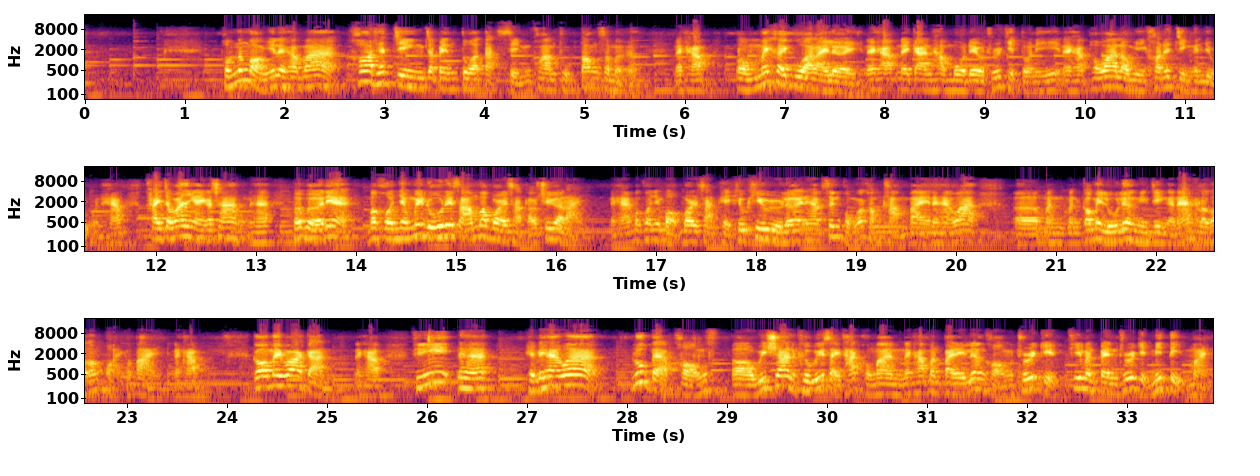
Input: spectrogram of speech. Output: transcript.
ผมต้องบอกอย่างนี้เลยครับว่า ข้อเท็จจริงจะเป็นตัวตัดสินความถูกต้องเสมอนะครับผมไม่เคยกลัวอะไรเลยนะครับในการทำโมเดลธุรกิจตัวนี้นะครับเพราะว่าเรามีข้อเท็จจริงกันอยู่นะครับใครจะว่ายังไงก็ช่างนะฮะเผลอๆเนี่ยบางคนยังไม่รู้ด้วยซ้ำว่าบริษัทเราชื่ออะไรนะฮะบางคนยังบอกบริษัทเพจคิวๆอยู่เลยนะครับซึ่งผมก็ขำๆไปนะฮะว่า เออมันมันก็ไม่รู้เรื่องจริงๆอะนะเราก็ต้องปล่อยเข้าไปนะครับ ก็ไม่ว่ากันนะครับ ทีนี้นะฮะเห็นไหมฮะว่ารูปแบบของ vision คือวิสัยทัศน์ของมันนะครับ มันไปในเรื่องของธุรกิจที่มันเป็นธุรกิจมิติใหม่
